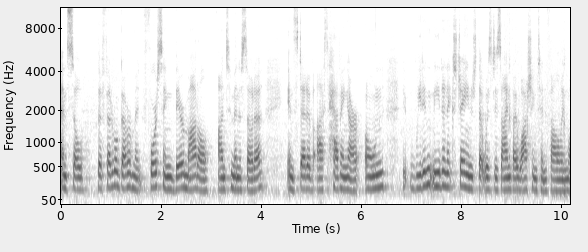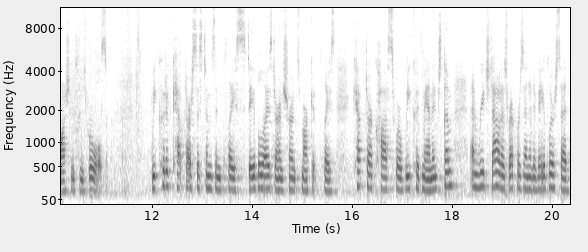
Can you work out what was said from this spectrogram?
And so the federal government forcing their model onto Minnesota instead of us having our own, we didn't need an exchange that was designed by Washington following Washington's rules. We could have kept our systems in place, stabilized our insurance marketplace, kept our costs where we could manage them, and reached out, as Representative Abeler said,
